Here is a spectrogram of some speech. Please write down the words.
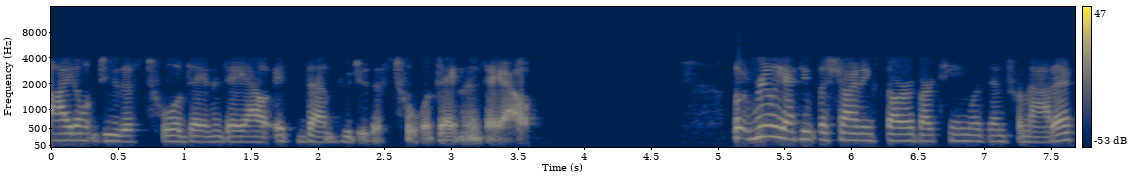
I don't do this tool day in and day out. It's them who do this tool day in and day out. But really, I think the shining star of our team was informatics.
